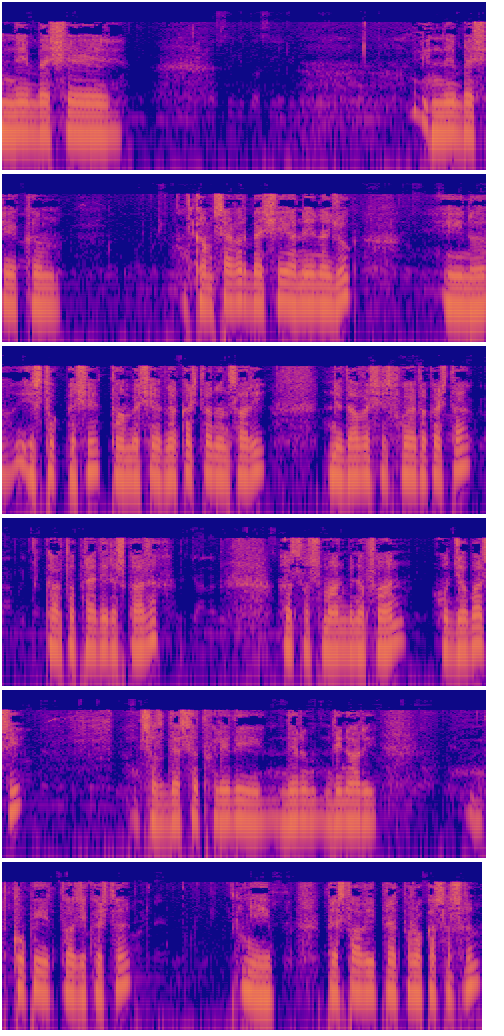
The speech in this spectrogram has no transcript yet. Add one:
не беше не беше към към север беше, а не на юг и на изток беше. Там беше една къща на Ансари. Не даваше своята къща, както преди разказах. Аз Осман бин Афан от джоба си с 10 хиляди динари купи тази къща и представи пред пророка Сасрам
